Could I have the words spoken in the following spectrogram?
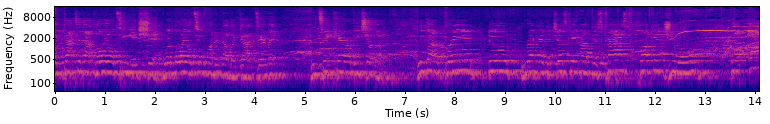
it. Going back to that loyalty and shit. We're loyal to one another, God damn it. We take care of each other. We got a brand new record that just came out this past fucking June.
